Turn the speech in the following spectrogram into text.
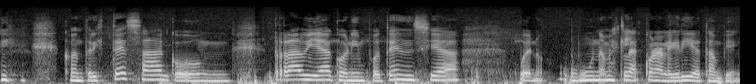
con tristeza, con rabia, con impotencia. Bueno, una mezcla con alegría también.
